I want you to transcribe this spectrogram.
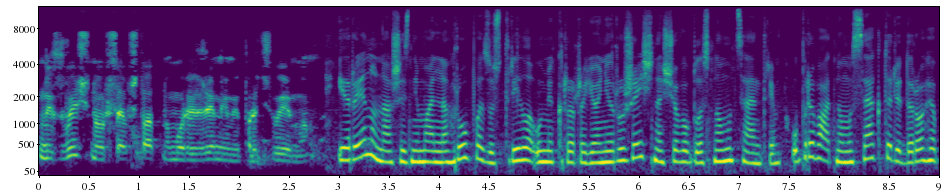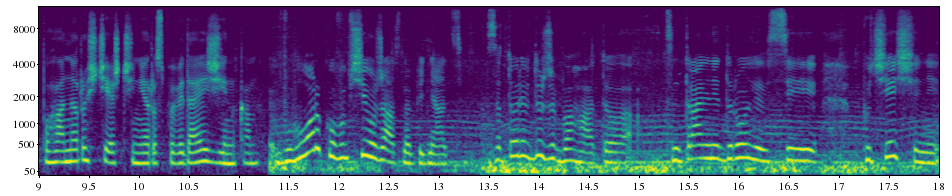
незвичного, все в штатному режимі ми працюємо. Ірину наша знімальна група зустріла у мікрорайоні Ружична, що в обласному центрі. У приватному секторі дороги погано розчищені, розповідає жінка. В горку взагалі ужасно піднятися. Заторів дуже багато. Центральні дороги всі почищені,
